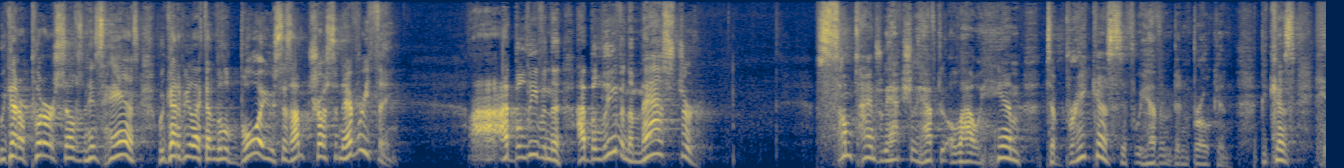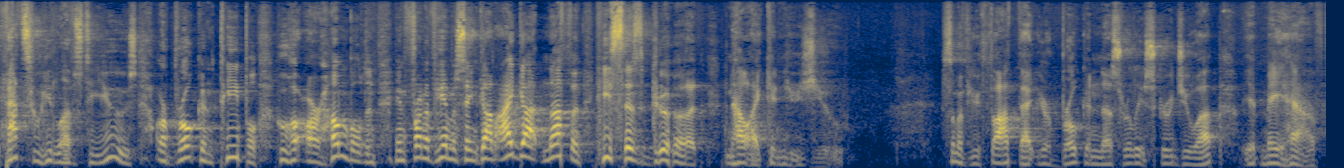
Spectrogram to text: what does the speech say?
We got to put ourselves in His hands. We got to be like that little boy who says, "I'm trusting everything. I, I believe in the. I believe in the Master." Sometimes we actually have to allow Him to break us if we haven't been broken, because that's who He loves to use. Are broken people who are humbled and in front of Him and saying, God, I got nothing. He says, Good, now I can use you. Some of you thought that your brokenness really screwed you up. It may have,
